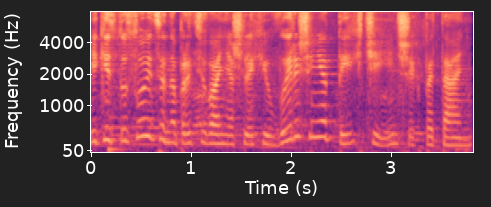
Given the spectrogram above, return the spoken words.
які стосуються напрацювання шляхів вирішення тих чи інших питань.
